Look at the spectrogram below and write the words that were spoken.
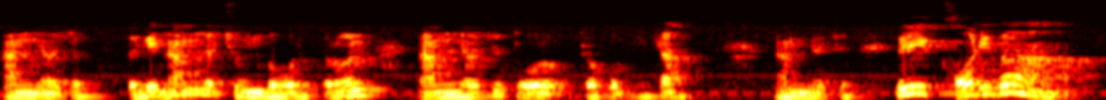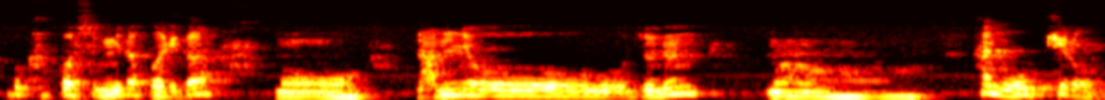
남여주. 여기 남여 중독으로 들어온 남여주 도, 도입니다 남여주. 이 거리가 뭐 가깝습니다. 거리가 뭐 남여주는 뭐 한 5km,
